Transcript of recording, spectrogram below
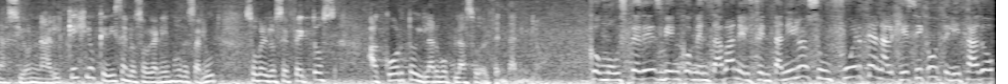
nacional, ¿qué es lo que dicen los organismos de salud sobre los efectos a corto y largo plazo del fentanilo? Como ustedes bien comentaban, el fentanilo es un fuerte analgésico utilizado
